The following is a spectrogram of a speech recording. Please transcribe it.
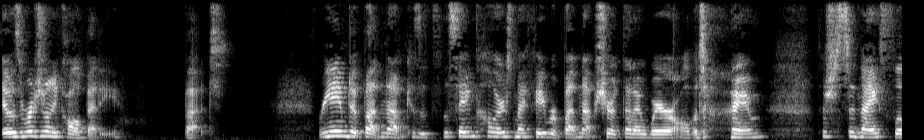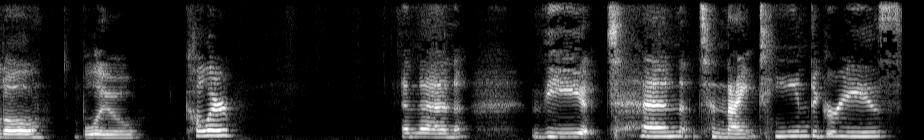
It was originally called Betty, but renamed it Button Up because it's the same color as my favorite button up shirt that I wear all the time. There's just a nice little blue color. And then the 10 to 19 degrees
